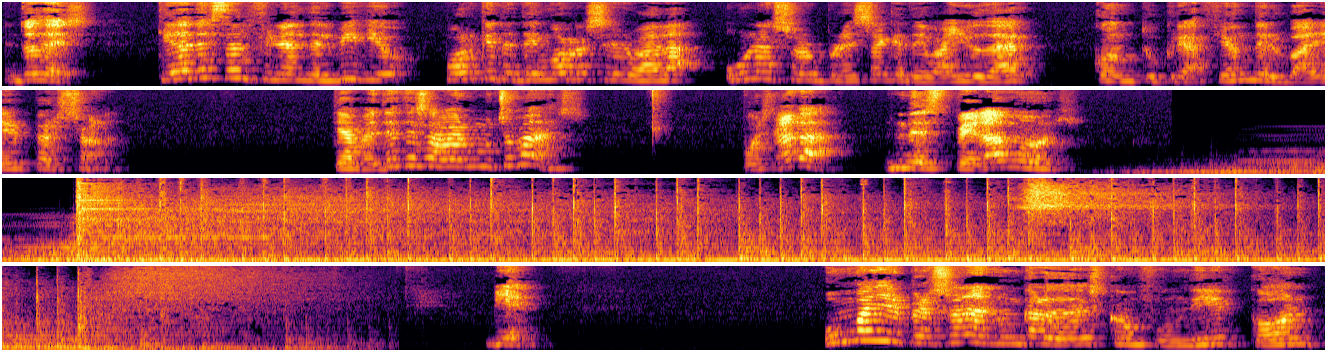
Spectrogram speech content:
Entonces, quédate hasta el final del vídeo porque te tengo reservada una sorpresa que te va a ayudar con tu creación del buyer persona. ¿Te apetece saber mucho más? Pues nada, despegamos. Bien. Un buyer persona nunca lo debes confundir con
